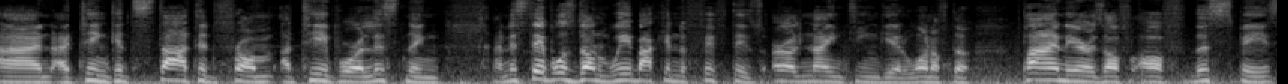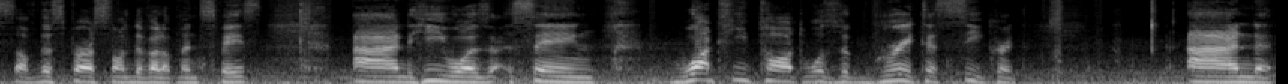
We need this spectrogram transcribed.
And i think it started from a tape we were listening and this tape was done way back in the 50s earl nightingale one of the pioneers of, of this space of this personal development space. And he was saying what he thought was the greatest secret. And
